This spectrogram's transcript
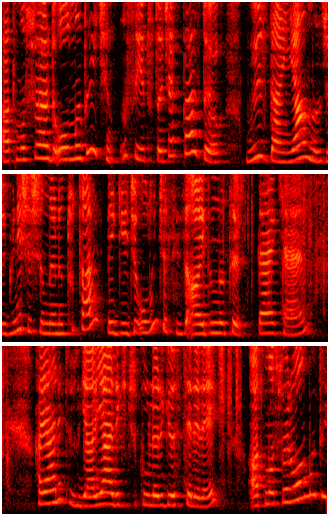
Atmosferde olmadığı için ısıyı tutacak gaz da yok. Bu yüzden yalnızca güneş ışınlarını tutar ve gece olunca sizi aydınlatır derken hayalet rüzgar yerdeki çukurları göstererek Atmosfer olmadığı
